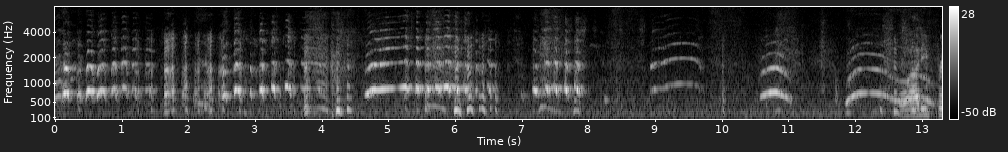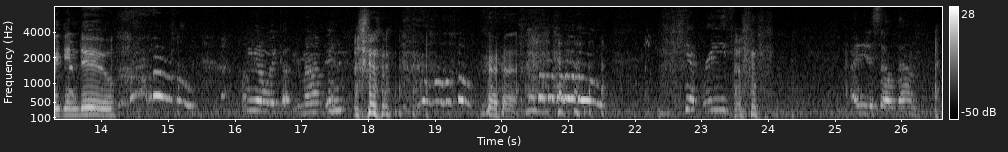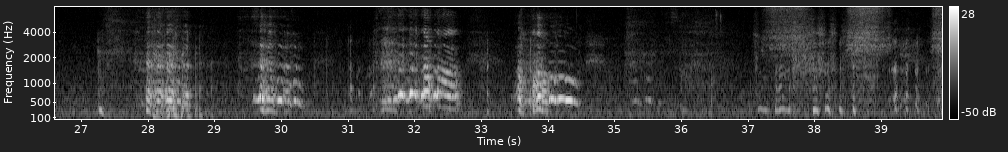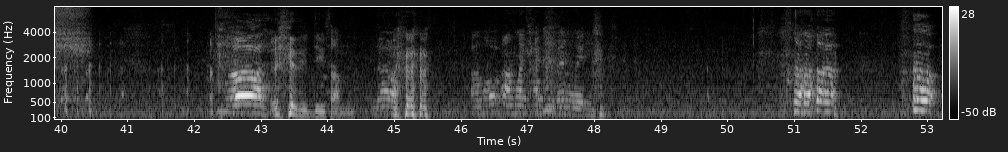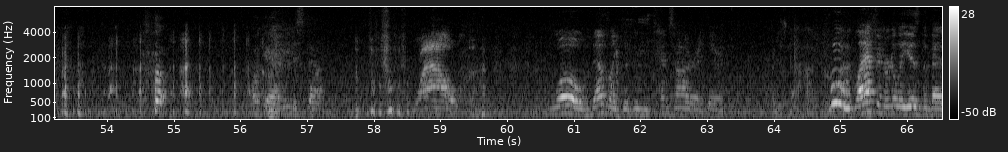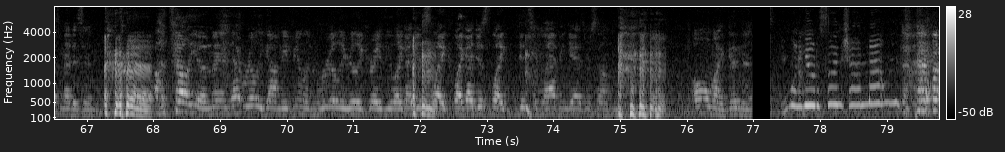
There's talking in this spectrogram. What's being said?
Lottie freaking do. I'm gonna wake up your mom, dude. I can't breathe. I need to settle down. Ah, Do something. no, I'm, I'm like hyperventilating. okay, I need to stop. Wow. Whoa, that was like the, the intense high right there. I just got Whew, laughing really is the best medicine. I'll tell you, man, that really got me feeling really, really crazy. Like I just like, like I just like did some laughing gas or something. Oh my goodness. You want to go to Sunshine Mountain?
